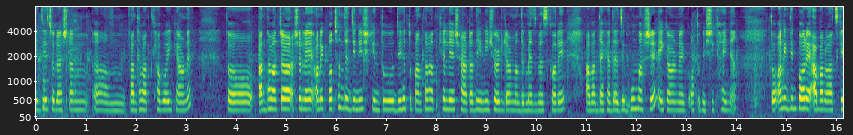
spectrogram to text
এই যে চলে আসলাম পান্তা ভাত খাব এই কারণে। তো পান্তা ভাতটা আসলে অনেক পছন্দের জিনিস, কিন্তু যেহেতু পান্তা ভাত খেলে সারাটা দিনই শরীরটার মধ্যে ম্যাজম্যাজ করে, আবার দেখা যায় যে ঘুম আসে, এই কারণে অত বেশি খাই না। তো অনেক দিন পরে আবারও আজকে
